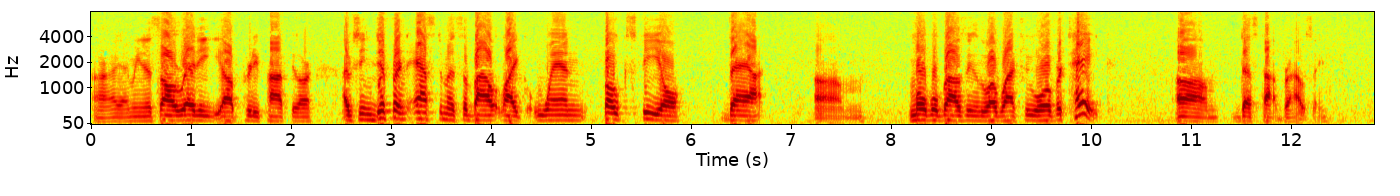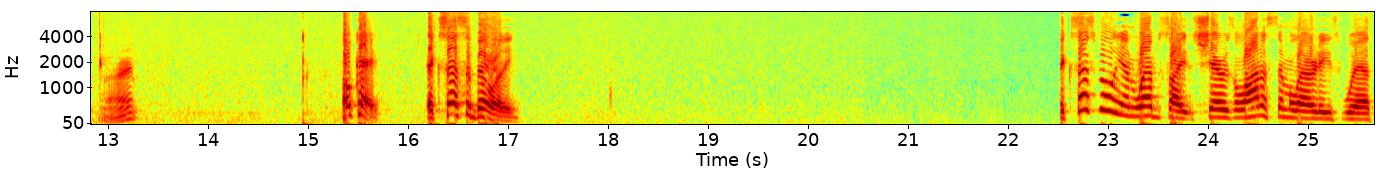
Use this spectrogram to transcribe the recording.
All right, I mean, it's already uh, pretty popular. I've seen different estimates about like when folks feel that um, mobile browsing of the web will actually overtake um, desktop browsing. All right. Okay, accessibility. Accessibility on websites shares a lot of similarities with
